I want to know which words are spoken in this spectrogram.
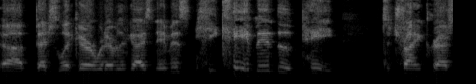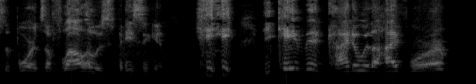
uh, or whatever the guy's name is, he came into the paint to try and crash the boards. Afflalo was facing him. He he came in kind of with a high forearm,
